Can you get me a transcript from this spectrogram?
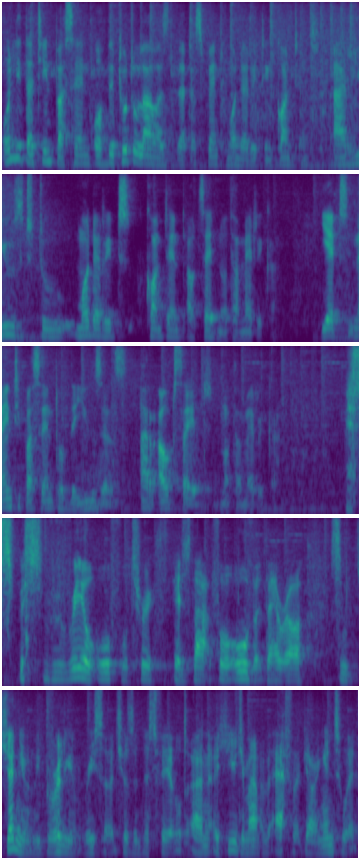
only 13% of the total hours that are spent moderating content are used to moderate content outside North America. Yet 90% of the users are outside North America. The real awful truth is that for all that there are some genuinely brilliant researchers in this field and a huge amount of effort going into it,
